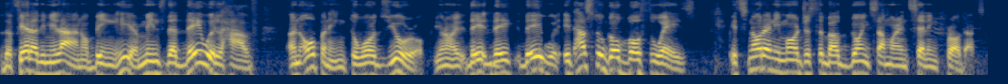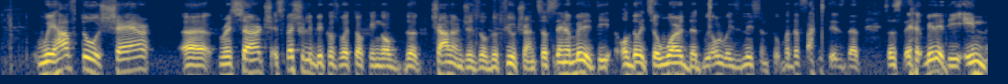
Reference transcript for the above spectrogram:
the Fiera di Milano being here means that they will have an opening towards Europe. You know, they, they, they will, it has to go both ways. It's not anymore just about going somewhere and selling products. We have to share uh, research, especially because we're talking of the challenges of the future and sustainability, although it's a word that we always listen to. But the fact is that sustainability in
